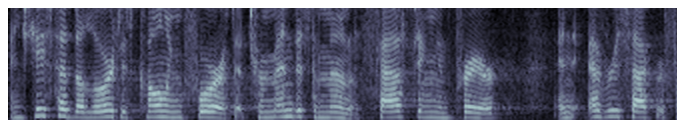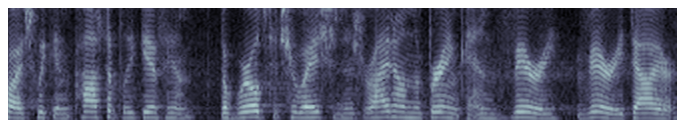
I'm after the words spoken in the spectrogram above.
and she said the Lord is calling forth a tremendous amount of fasting and prayer and every sacrifice we can possibly give him. The world situation is right on the brink and very, very dire.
